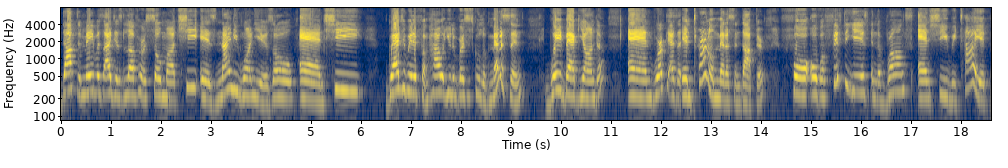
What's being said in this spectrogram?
Dr. Mavis, I just love her so much. She is 91 years old and she graduated from Howard University School of Medicine way back yonder and worked as an internal medicine doctor for over 50 years in the Bronx and she retired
